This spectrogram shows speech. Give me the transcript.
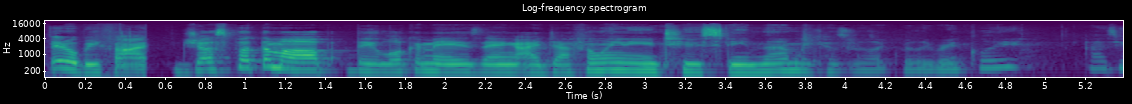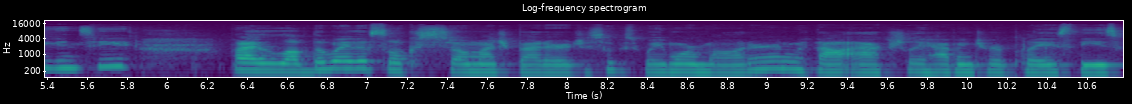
It'll be fine. Just put them up. They look amazing. I definitely need to steam them because they're like really wrinkly, as you can see. But I love the way this looks so much better. It just looks way more modern without actually having to replace these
